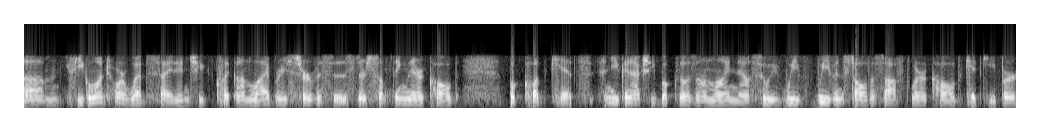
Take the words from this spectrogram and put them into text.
um, if you go onto our website and you click on library services, there's something there called book club kits, and you can actually book those online now. So we've we've, we've installed a software called KitKeeper.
